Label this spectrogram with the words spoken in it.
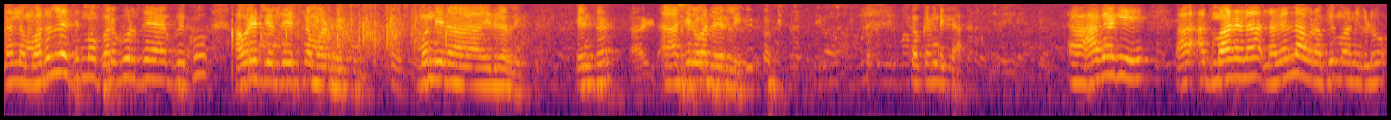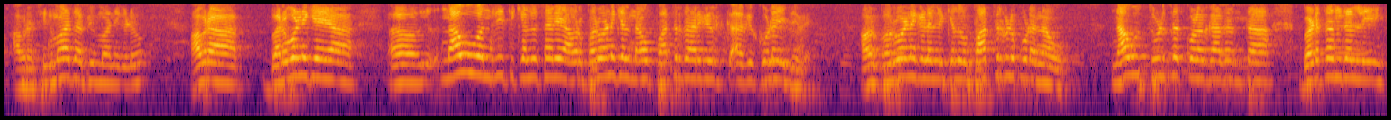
ನನ್ನ ಮೊದಲನೇ ಸಿನಿಮಾ ಬರಗುರದೇ ಆಗಬೇಕು, ಅವರೇ ನಿರ್ದೇಶನ ಮಾಡಬೇಕು. ಮುಂದಿನ ಇದರಲ್ಲಿ. ಏನು ಸರ್? ಆಶೀರ್ವಾದ ಇರಲಿ. ಸೊ, ಖಂಡಿತ. ಹಾಗಾಗಿ ಅದು ಮಾಡೋಣ. ನಾವೆಲ್ಲ ಅವರ ಅಭಿಮಾನಿಗಳು, ಅವರ ಸಿನಿಮಾದ ಅಭಿಮಾನಿಗಳು, ಅವರ ಬರವಣಿಗೆಯ ನಾವು ಒಂದು ರೀತಿ ಕೆಲವು ಸಾರಿ ಅವರ ಬರವಣಿಗೆಯಲ್ಲಿ ನಾವು ಪಾತ್ರಧಾರಿಗಳಾಗಿ ಕೂಡ ಇದ್ದೇವೆ. ಅವ್ರ ಬರವಣಿಗೆಗಳಲ್ಲಿ ಕೆಲವು ಪಾತ್ರಗಳು ಕೂಡ ನಾವು ನಾವು ತುಳಿತಕ್ಕೊಳಗಾದಂಥ ಬಡತನದಲ್ಲಿ,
